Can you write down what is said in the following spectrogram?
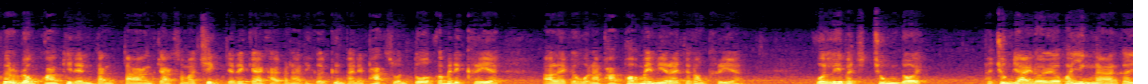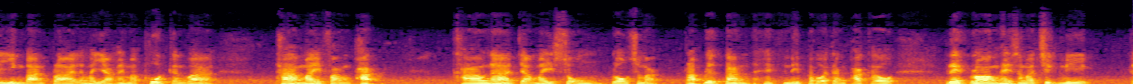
เพื่อระดมความคิดเห็นต่างๆ จากสมาชิกจะได้แก้ไขปัญหาที่เกิดขึ้นภายในพักส่วนตัวก็ไม่ได้เคลียร์อะไรกับหัวหน้าพักเพราะไม่มีอะไรจะต้องเคลียร์ควรรีบประชุมโดยประชุมใหญ่โดยเร็วเพราะยิ่งนานก็ยิ่งบานปลาย และไม่อยากให้มาพูดกันว่า ถ้าไม่ฟังพักคราวหน้าจะไม่ส่งลงสมัครรับเลือกตั้งนี่แปลว่าทางพักเขาเรียกร้องให้สมาชิกมีก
